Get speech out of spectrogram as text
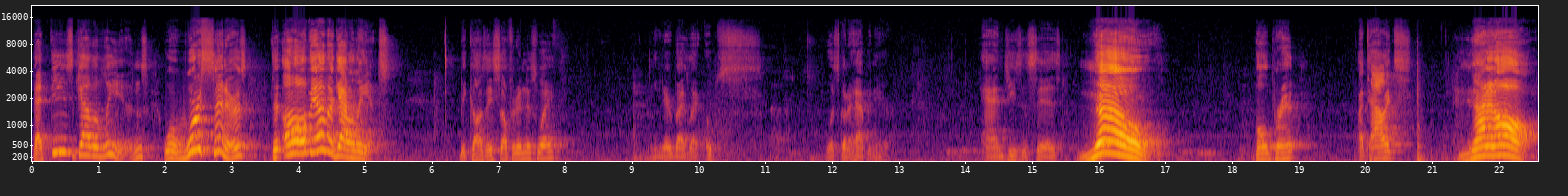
that these Galileans were worse sinners than all the other Galileans because they suffered in this way? And everybody's like, oops, what's going to happen here? And Jesus says, no! Bold print, italics, not at all.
